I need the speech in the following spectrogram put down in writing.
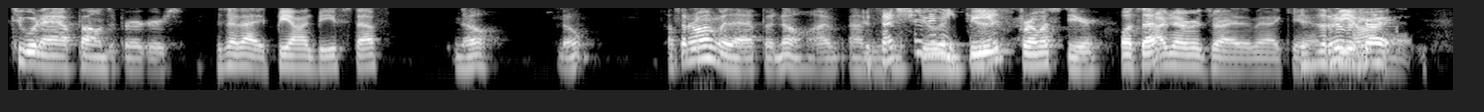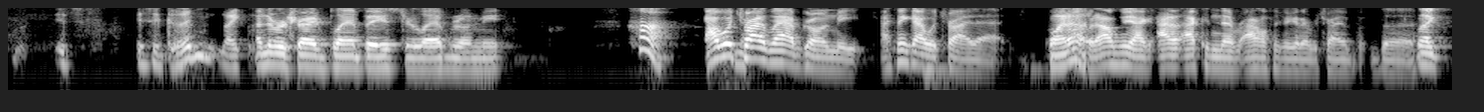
two and a half pounds of burgers. Is that that Beyond Beef stuff? No, no, nothing wrong with that. But no, I'm. I'm Is that just shit doing any beef good? from a steer. What's that? I've never tried it, man. I can't. Is the I've never Beyond? tried- It's is it good? Like, I've never tried plant based or lab grown meat. huh? I would try lab grown meat. I think I would try that, Why not? but I don't think I, I. I could never. I don't think I could ever try the. like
